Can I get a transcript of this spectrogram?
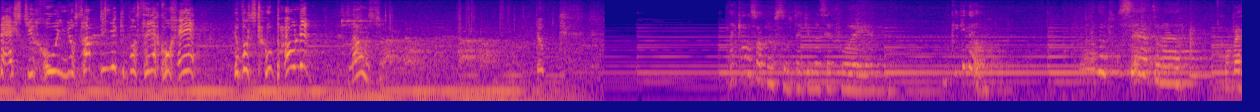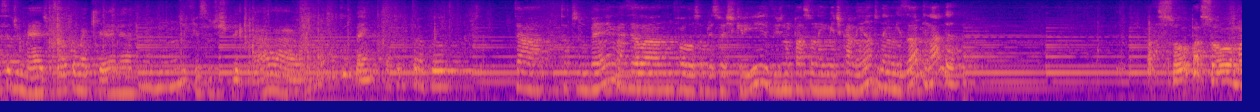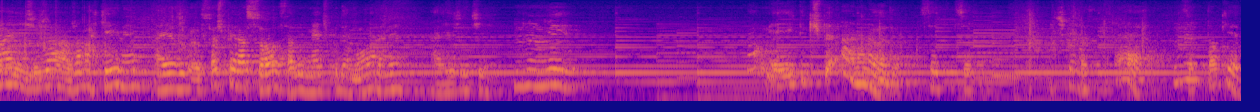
Peste ruim, eu sabia que você ia correr! Eu vou te dar um pau ne... Não, isso... Aquela sua consulta que você foi. O que que deu? Ah, deu tudo certo, né? Conversa de médico, sabe como é que é, né? Difícil de explicar. Tá tudo bem, tá tudo tranquilo. Tá, tá tudo bem, mas ela não falou sobre suas crises, não passou nem medicamento, nem exame, nada? Passou, passou, mas eu já, já marquei, né? Aí eu, eu só esperar só, sabe? O médico demora, né? Aí a gente. Uhum, e aí? Não, e aí tem que esperar, né, Nando? Você. você... Esperar. É, você tá o quê?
